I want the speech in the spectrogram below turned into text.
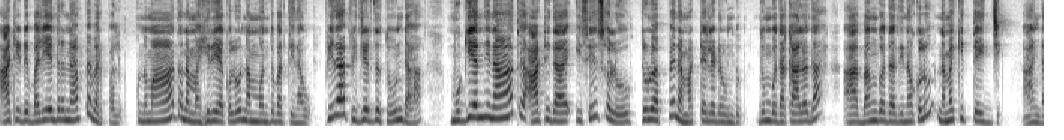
ಆಟಿಡು ಬಲಿಯೇಂದ್ರನ ಅಪ್ಪೆ ಬರ್ಪಲು ಒಂದು ಮಾತ ನಮ್ಮ ಹಿರಿಯಕಲು ನಮ್ಮೊಂದು ಬತ್ತಿನವು. ಪಿರ ಪಿಜಿರ್ದು ತೂಂಡ, ಮುಗಿಯಂದಿನಾತ್ ಆಟಿದ ಇಸೇಸೊಲು ತುಳು ಅಪ್ಪೆನ ಮಟ್ಟೆಲೆಡೆ ಉಂಡು. ದುಂಬುದ ಕಾಲದ, ಆ ಬಂಗೋದ ದಿನಕಲು ನಮಕಿತ್ತೆ ಇಜ್ಜಿ. ಆಂಡ,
